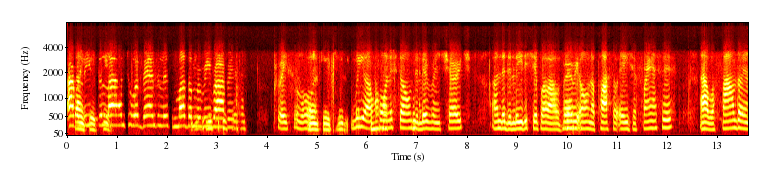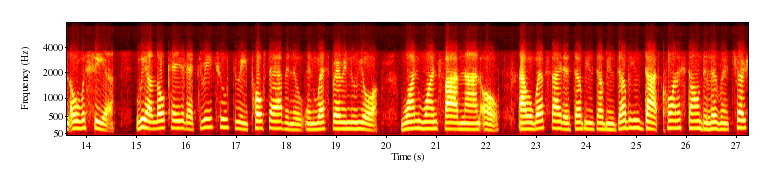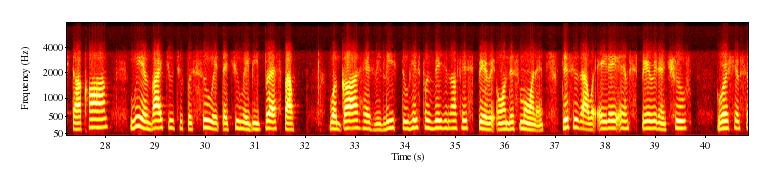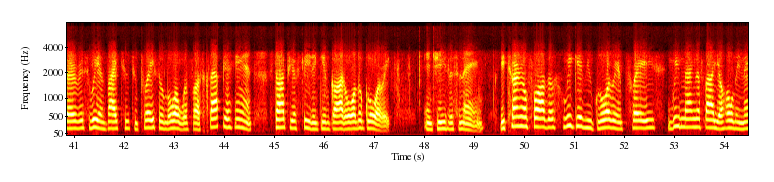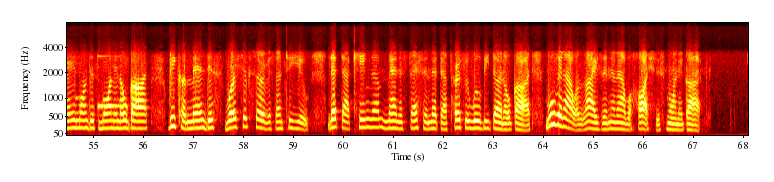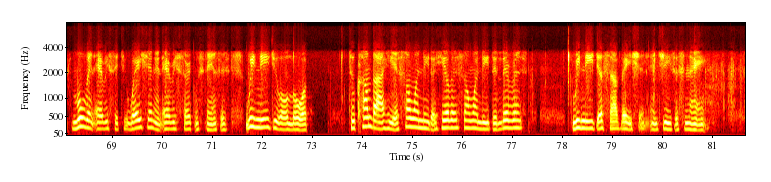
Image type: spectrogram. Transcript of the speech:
I Thank release you, the line to Evangelist Mother Marie Roberts. Praise the Lord. You, we are Cornerstone Deliverance Church under the leadership of our very own Apostle Asia Francis, our founder and overseer. We are located at 323 Post Avenue in Westbury, New York, 11590. Our website is www.cornerstonedeliveringchurch.com. We invite you to pursue it that you may be blessed by what God has released through His provision of His Spirit on this morning. This is our 8 a.m. Spirit and Truth worship service. We invite you to praise the Lord with us. Clap your hands, stomp your feet, and give God all the glory. In Jesus' name. Eternal Father, we give you glory and praise. We magnify your holy name on this morning, O God. We commend this worship service unto you. Let thy kingdom manifest and let thy perfect will be done, O God. Move in our lives and in our hearts this morning, God. Move in every situation and every circumstances. We need you, O Lord, to come by here. Someone need a healing, someone need deliverance we need your salvation in Jesus' name.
